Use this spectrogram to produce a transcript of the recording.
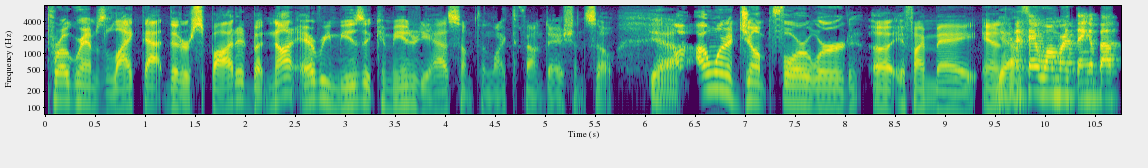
programs like that that are spotted, but not every music community has something like the foundation. So yeah I, I want to jump forward, uh, if I may, and Yeah. Can I say one more thing about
